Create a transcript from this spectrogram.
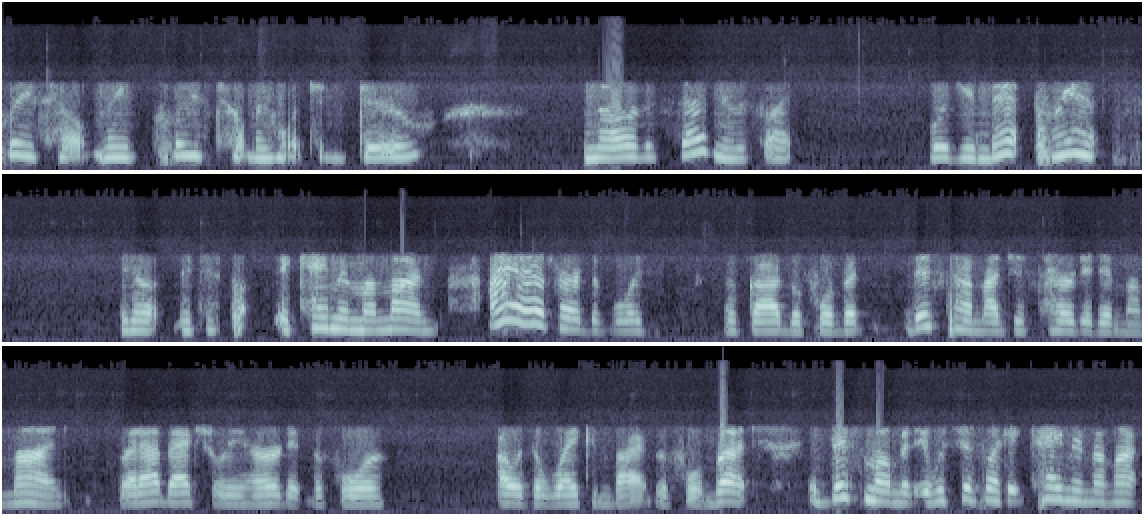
please help me. Please tell me what to do." And all of a sudden, it was like, well, you met Prince. You know, it just it came in my mind. I have heard the voice of God before, but this time I just heard it in my mind. But I've actually heard it before. I was awakened by it before. But at this moment, it was just like it came in my mind.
